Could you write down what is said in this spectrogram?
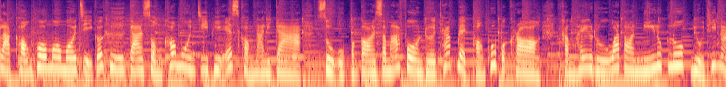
หลักๆ ของ Pomo Moji ก็คือการส่งข้อมูล GPS ของนาฬิกา สู่อุปกรณ์สมาร์ทโฟน หรือแท็บเล็ตของผู้ปกครองทำให้รู้ว่าตอนนี้ลูกๆอยู่ที่ไหน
